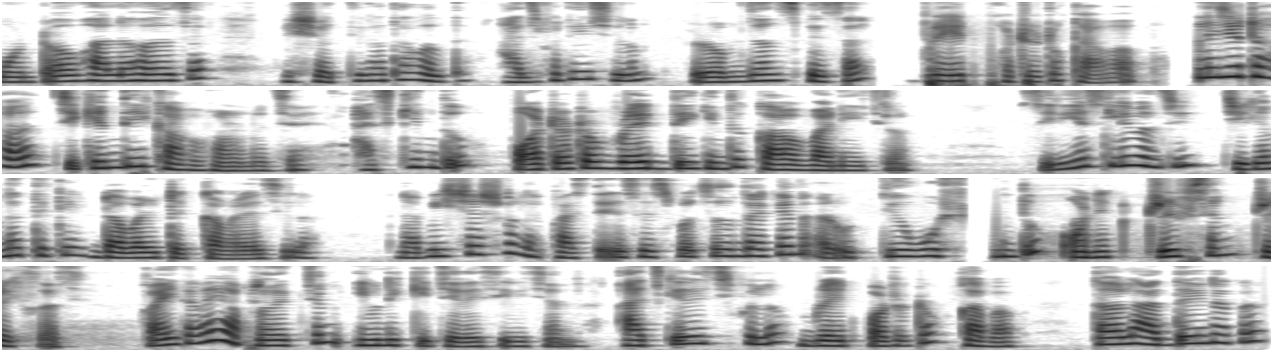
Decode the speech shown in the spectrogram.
মনটাও ভালো হয়ে যায়। সত্যি কথা বলতে, আজ বানিয়েছিলাম Ramzan special bread potato kebab মানে যেটা হয় চিকেন দিয়ে কাবাব বানানো যায়। আজ কিন্তু পটেটো ব্রেড দিয়ে কিন্তু কাবাব বানিয়েছিলাম। সিরিয়াসলি বলছি চিকেনের থেকে ডাবল টেক্কা মেরেছিলাম না বিশ্বাস হলে ফার্স্ট থেকে শেষ পর্যন্ত দেখেন আর অতি অবশ্য কিন্তু অনেক ট্রিপস অ্যান্ড ট্রিক্স আছে। বাই আপনারা দেখছেন ইউনিক কিচেন রেসিপি চ্যানেল আজকের রেসিপি হলো ব্রেড পটেটো কাবাব তাহলে আর দেরি না করে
